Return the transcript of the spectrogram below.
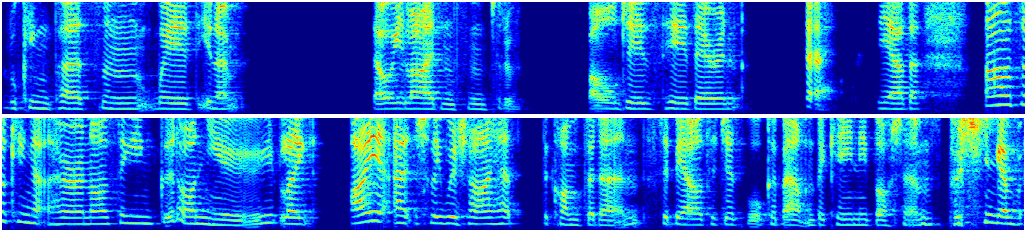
looking person with you know, cellulite and some sort of bulges here, there, and yeah. the other. I was looking at her and I was thinking, good on you. Like, I actually wish I had the confidence to be able to just walk about in bikini bottoms, pushing a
